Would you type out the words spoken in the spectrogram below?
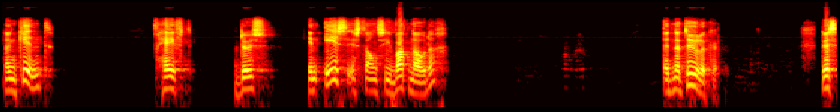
Een kind heeft dus in eerste instantie wat nodig? Het natuurlijke. Dus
